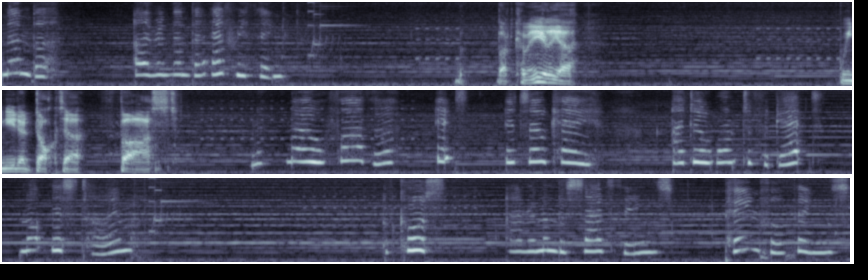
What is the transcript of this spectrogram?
Remember. I remember everything. But Camellia, we need a doctor fast. N- no, Father, it's it's okay. I don't want to forget. Not this time. Of course, I remember sad things, painful things.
